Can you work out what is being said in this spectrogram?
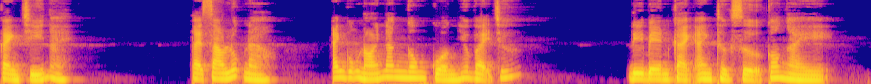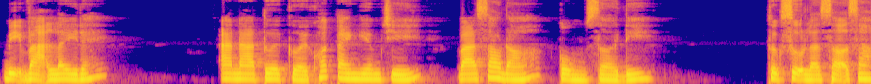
Cảnh trí này, tại sao lúc nào anh cũng nói năng ngông cuồng như vậy chứ? Đi bên cạnh anh thực sự có ngày bị vạ lây đấy. Anna tươi cười khoác tay nghiêm trí và sau đó cùng rời đi. Thực sự là sợ sao?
